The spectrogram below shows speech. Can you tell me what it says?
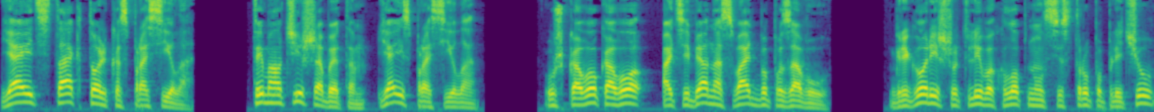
я ведь так только спросила. Ты молчишь об этом, я и спросила. Уж кого-кого, а тебя на свадьбу позову». Григорий шутливо хлопнул сестру по плечу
